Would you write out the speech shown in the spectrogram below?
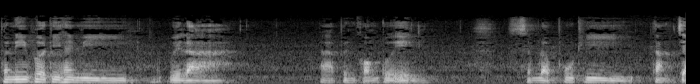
ทั้งนี้เพื่อที่ให้มีเวลาเป็นของตัวเองสำหรับผู้ที่ตั้งใจ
